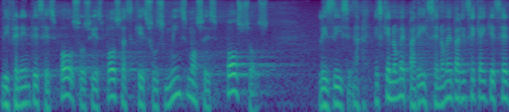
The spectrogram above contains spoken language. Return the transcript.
diferentes esposos y esposas que sus mismos esposos les dicen, ah, es que no me parece, no me parece que hay que ser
